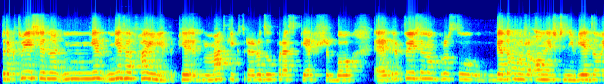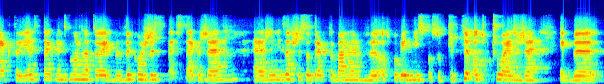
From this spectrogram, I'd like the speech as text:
traktuje się no, nie, nie za fajnie te matki, które rodzą po raz pierwszy, bo e, traktuje się no po prostu, wiadomo, że one jeszcze nie wiedzą jak to jest, tak, więc można to jakby wykorzystać, tak, że, mhm. e, że nie zawsze są traktowane w odpowiedni sposób. Czy ty odczułaś, że jakby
